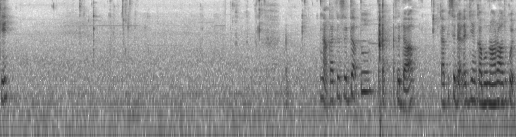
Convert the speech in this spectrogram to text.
Okay. Nak kata sedap tu sedap. Tapi sedap lagi yang carbonara tu kot.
